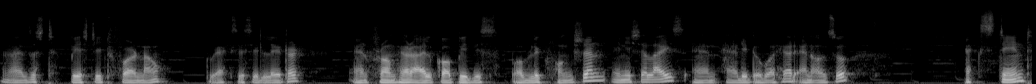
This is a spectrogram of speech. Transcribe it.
And I'll just paste it for now to access it later. and from here I'll copy this public function initialize and add it over here and also extend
